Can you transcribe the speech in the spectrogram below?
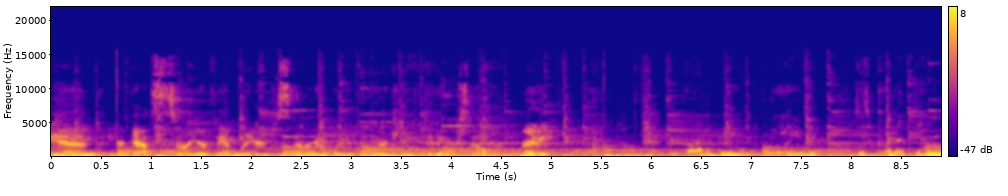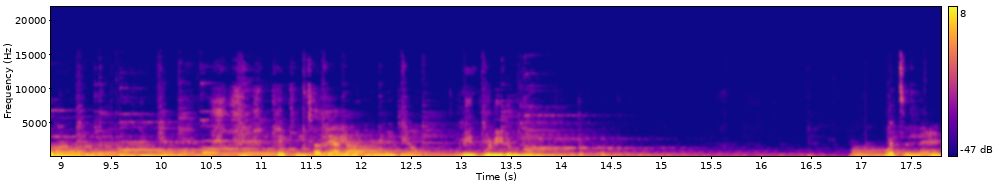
And your guests or your family are just never gonna believe that you actually did it yourself. Ready? You gotta be brave. Just put it down. Okay, can you tell Daddy what you're gonna do? What are you, what are you doing? What's in there?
